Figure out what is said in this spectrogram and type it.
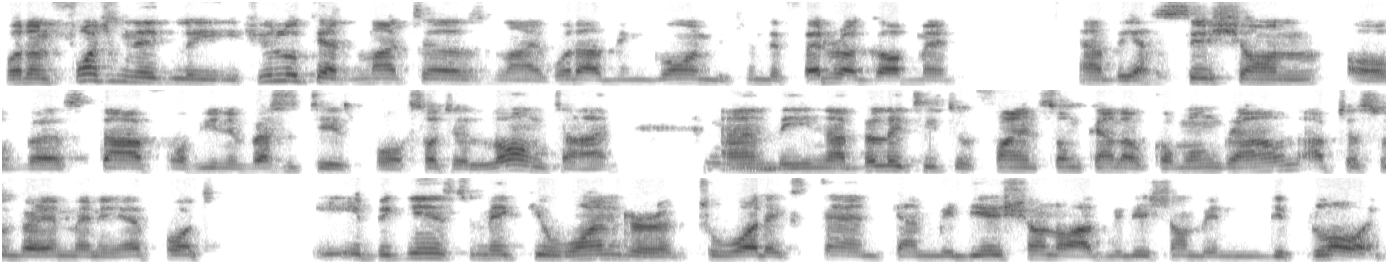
but unfortunately, if you look at matters like what have been going between the federal government and the Association of uh, Staff of Universities for such a long time, yeah. and the inability to find some kind of common ground after so very many efforts, it begins to make you wonder to what extent can mediation or admonition be deployed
